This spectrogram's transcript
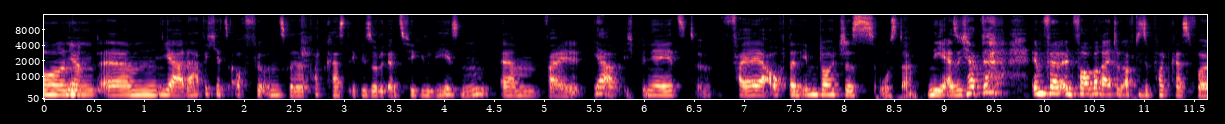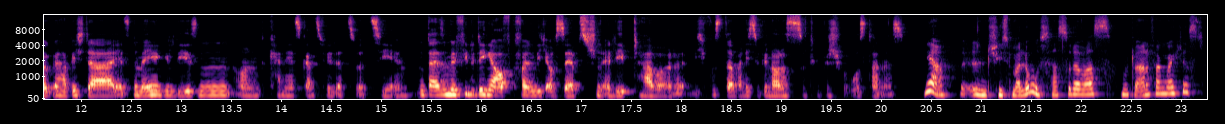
Und ja, ähm, ja da habe ich jetzt auch für unsere Podcast-Episode ganz viel gelesen, ähm, weil ja, ich bin ja jetzt, äh, feiere ja auch dann eben deutsches Ostern. Nee, also ich habe da im, in Vorbereitung auf diese Podcast-Folge habe ich da jetzt eine Menge gelesen und kann jetzt ganz viel dazu erzählen. Und da sind mir viele Dinge aufgefallen, die ich auch selbst schon erlebt habe. Oder ich wusste aber nicht so genau, dass es so typisch für Ostern ist. Ja, dann schieß mal los. Hast du da was, wo du anfangen möchtest?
